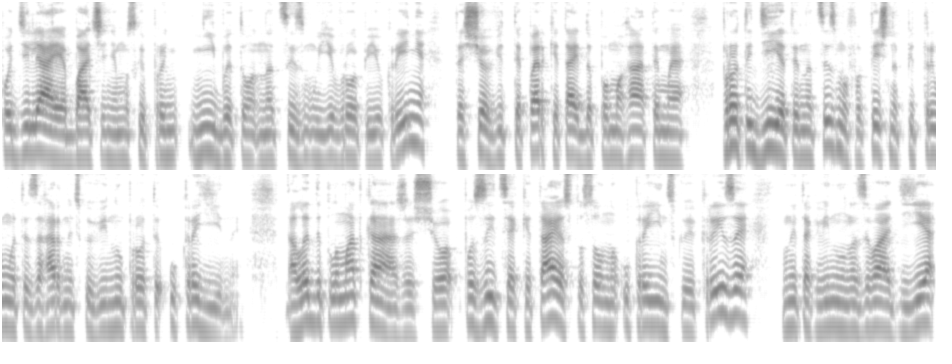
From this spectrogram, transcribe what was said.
поділяє бачення Москви про нібито нацизм у Європі і Україні, та що відтепер Китай допомагатиме протидіяти нацизму, фактично підтримувати загарбницьку війну проти України. Але дипломат каже, що позиція Китаю стосовно української кризи, вони так війну називають, є е,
